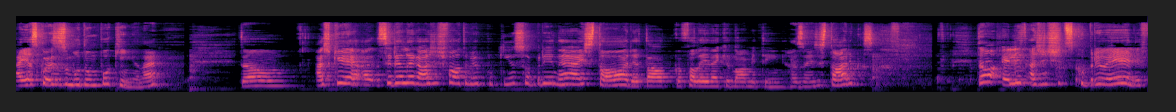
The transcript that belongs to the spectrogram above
aí as coisas mudam um pouquinho, né? Então, acho que eh, seria legal a gente falar também um pouquinho sobre né, a história tal, porque eu falei né, que o nome tem razões históricas. Então, ele, a gente descobriu ele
